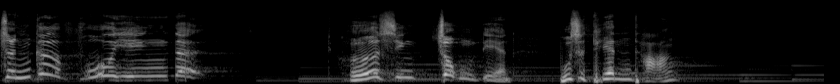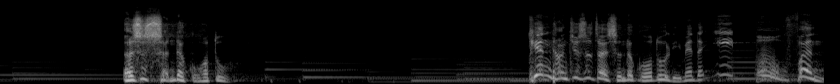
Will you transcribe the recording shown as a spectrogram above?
整个福音的核心重点。不是天堂，而是神的国度。天堂就是在神的国度里面的一部分。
